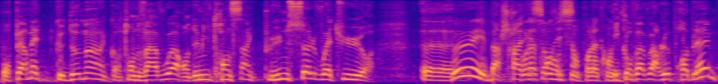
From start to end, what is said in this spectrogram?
pour permettre que demain, quand on ne va avoir en 2035 plus une seule voiture euh, oui, marchera pour la transition, pour la transition. et qu'on va avoir le problème,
